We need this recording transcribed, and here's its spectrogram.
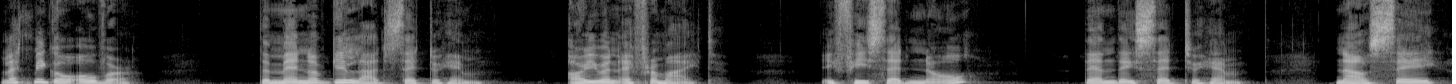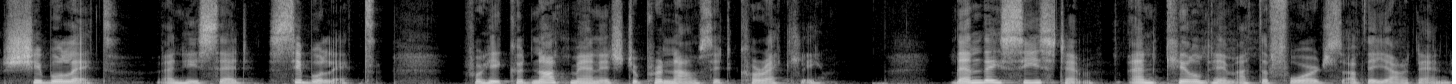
Let me go over, the men of Gilead said to him, Are you an Ephraimite? If he said no, then they said to him, Now say Shibboleth. And he said, Sibboleth for he could not manage to pronounce it correctly. Then they seized him and killed him at the fords of the Yarden.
